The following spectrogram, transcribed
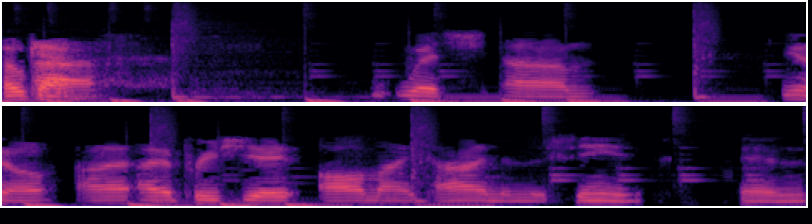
Okay. Uh, which, um, you know, I, I appreciate all my time in the scene and,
